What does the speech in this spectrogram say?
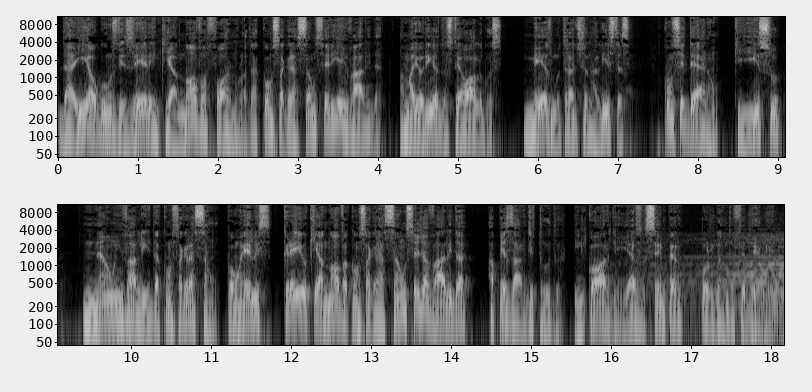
Daí alguns dizerem que a nova fórmula da consagração seria inválida. A maioria dos teólogos, mesmo tradicionalistas, consideram que isso não invalida a consagração. Com eles, creio que a nova consagração seja válida apesar de tudo. Incorde Jesus Semper, Orlando Fedeli.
